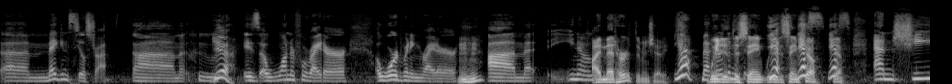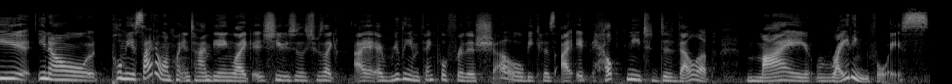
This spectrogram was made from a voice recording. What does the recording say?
um, Megan Stielstra, um, who is Yeah. Mm-hmm. a wonderful writer, award-winning writer. Um, you know, I met her at the Machete. yeah, met we her did the same. We yeah, did the same yes, show. Yes, and she, you know, pulled me aside at one point in time, being like, she was, she was like, I, I really am thankful for this show because I, it helped me to develop my writing voice.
